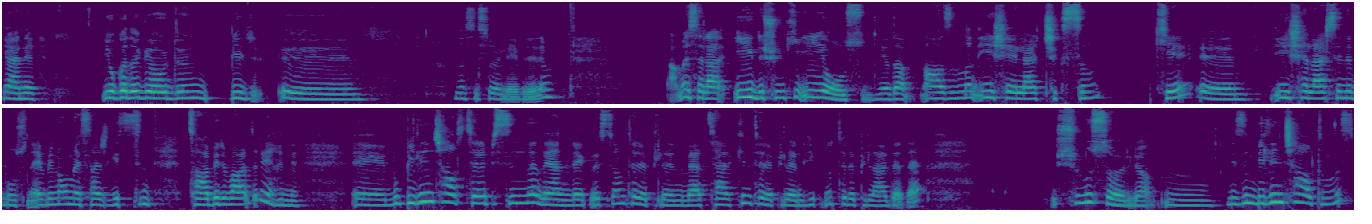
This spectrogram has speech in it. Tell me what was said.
Yani yogada gördüğüm bir e, nasıl söyleyebilirim? Ya mesela iyi düşün ki iyi olsun ya da ağzından iyi şeyler çıksın ki e, iyi şeyler seni bulsun, evrene o mesaj gitsin tabiri vardır ya hani e, bu bilinçaltı terapisinde de yani regresyon terapilerinde veya telkin terapilerinde, hipnoterapilerde de şunu söylüyor. Hmm, bizim bilinçaltımız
